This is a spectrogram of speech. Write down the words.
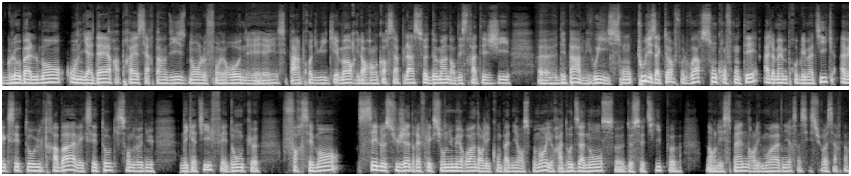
globalement, on y adhère. Après, certains disent non, le fonds euro n'est c'est pas un produit qui est mort, il aura encore sa place demain dans des stratégies d'épargne. Mais oui, sont tous les acteurs, il faut le voir, sont confrontés à la même problématique avec ces taux ultra bas, avec ces taux qui sont devenus négatifs, et donc forcément c'est le sujet de réflexion numéro un dans les compagnies en ce moment. Il y aura d'autres annonces de ce type dans les semaines, dans les mois à venir, ça c'est sûr et certain.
